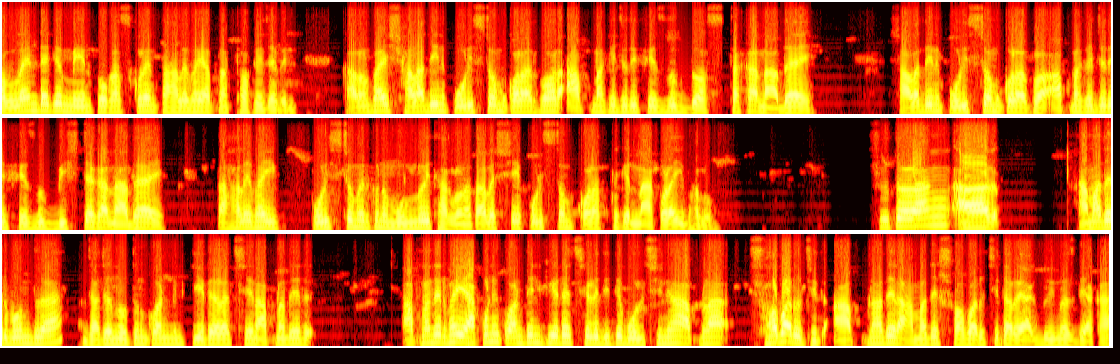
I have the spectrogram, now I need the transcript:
অনলাইনটাকে মেন ফোকাস করেন, তাহলে ভাই আপনার ঠকে যাবেন। কারণ ভাই সারাদিন পরিশ্রম করার পর আপনাকে যদি ফেসবুক দশ টাকা না দেয়, সারাদিন পরিশ্রম করার পর আপনাকে যদি ফেসবুক বিশ টাকা না দেয়, তাহলে ভাই পরিশ্রমের কোনো মূল্যই থাকল না। তাহলে সেই পরিশ্রম করার থেকে না করাই ভালো। সুতরাং আর আমাদের বন্ধুরা যা যা নতুন কন্টেন্ট ক্রিয়েটার আছেন, আপনাদের আপনাদের ভাই এখনই কন্টেন্ট ক্রিয়েটার ছেড়ে দিতে বলছি না, আপনার সবার উচিত, আপনাদের, আমাদের সবার উচিত আর এক দুই মাস দেখা।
